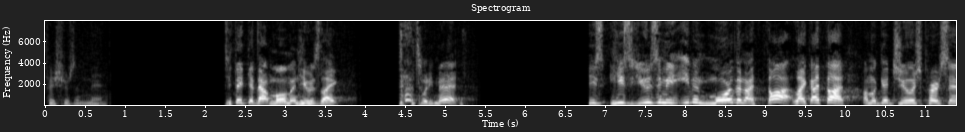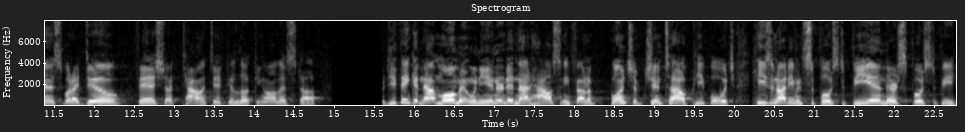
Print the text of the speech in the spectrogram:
fishers of men. Do you think in that moment he was like, that's what he meant? He's, he's using me even more than I thought. Like, I thought, I'm a good Jewish person. This is what I do fish, I'm talented, good looking, all this stuff. But do you think in that moment when he entered in that house and he found a bunch of Gentile people, which he's not even supposed to be in, they're supposed to be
